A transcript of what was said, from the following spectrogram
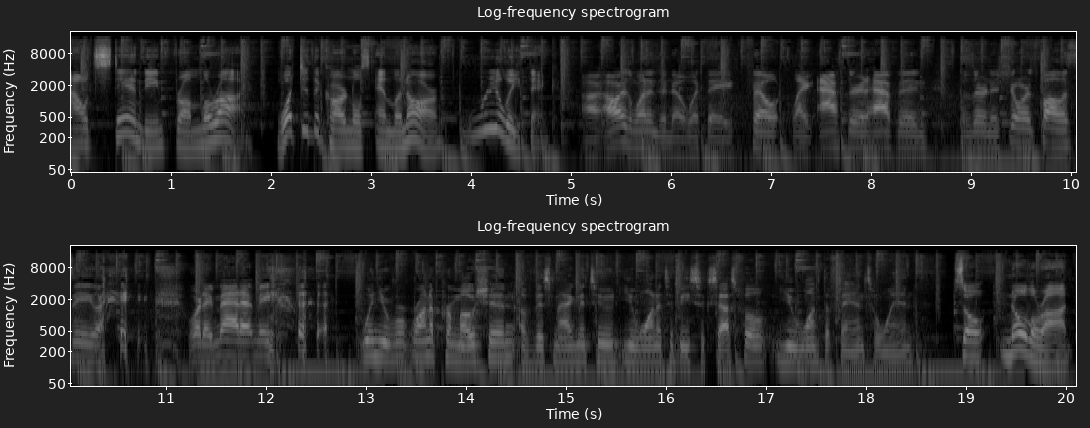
outstanding from Larod. What did the Cardinals and Lennar really think? I always wanted to know what they felt like after it happened. Was there an insurance policy? Like, were they mad at me? when you run a promotion of this magnitude, you want it to be successful. You want the fan to win. So, no, Larod,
